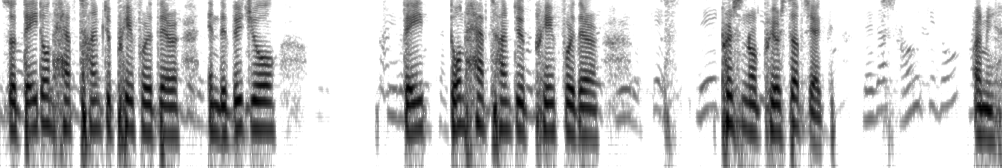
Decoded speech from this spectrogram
so they don't have time to pray for their individual they don't have time to pray for their personal prayer subject. I mean,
